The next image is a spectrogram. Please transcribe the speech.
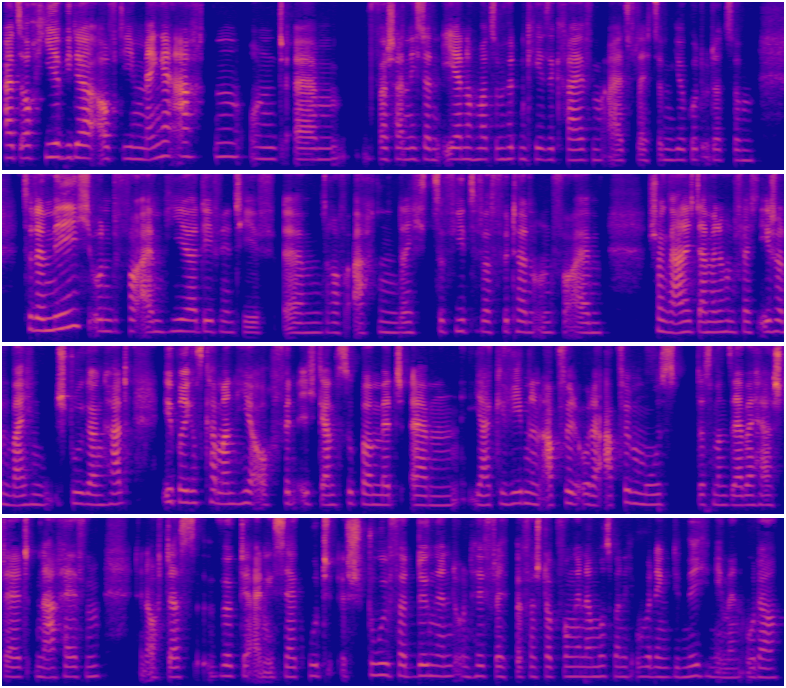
Also auch hier wieder auf die Menge achten und ähm, wahrscheinlich dann eher nochmal zum Hüttenkäse greifen als vielleicht zum Joghurt oder zum, zu der Milch und vor allem hier definitiv ähm, darauf achten, nicht zu viel zu verfüttern und vor allem schon gar nicht, da mein Hund vielleicht eh schon einen weichen Stuhlgang hat. Übrigens kann man hier auch, finde ich, ganz super mit ähm, ja, geriebenen Apfel oder Apfelmus, das man selber herstellt, nachhelfen. Denn auch das wirkt ja eigentlich sehr gut stuhlverdüngend und hilft vielleicht bei Verstopfungen. Da muss man nicht unbedingt die Milch nehmen. Oder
